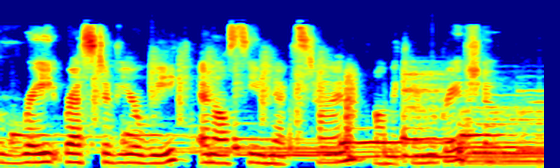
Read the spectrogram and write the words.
great rest of your week, and I'll see you next time on the Camera Brave Show.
